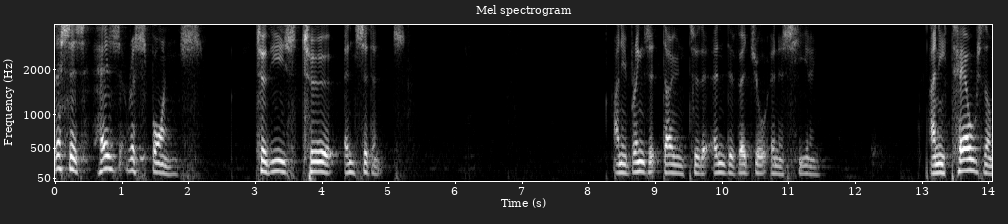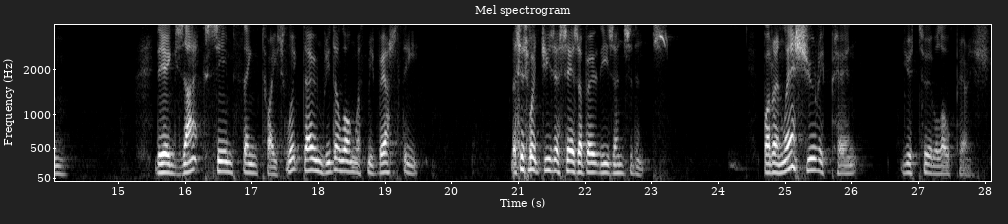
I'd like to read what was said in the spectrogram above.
This is his response to these two incidents. And he brings it down to the individual in his hearing. And he tells them the exact same thing twice. Look down, read along with me, verse 3. This is what Jesus says about these incidents. But unless you repent, you too will all perish.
